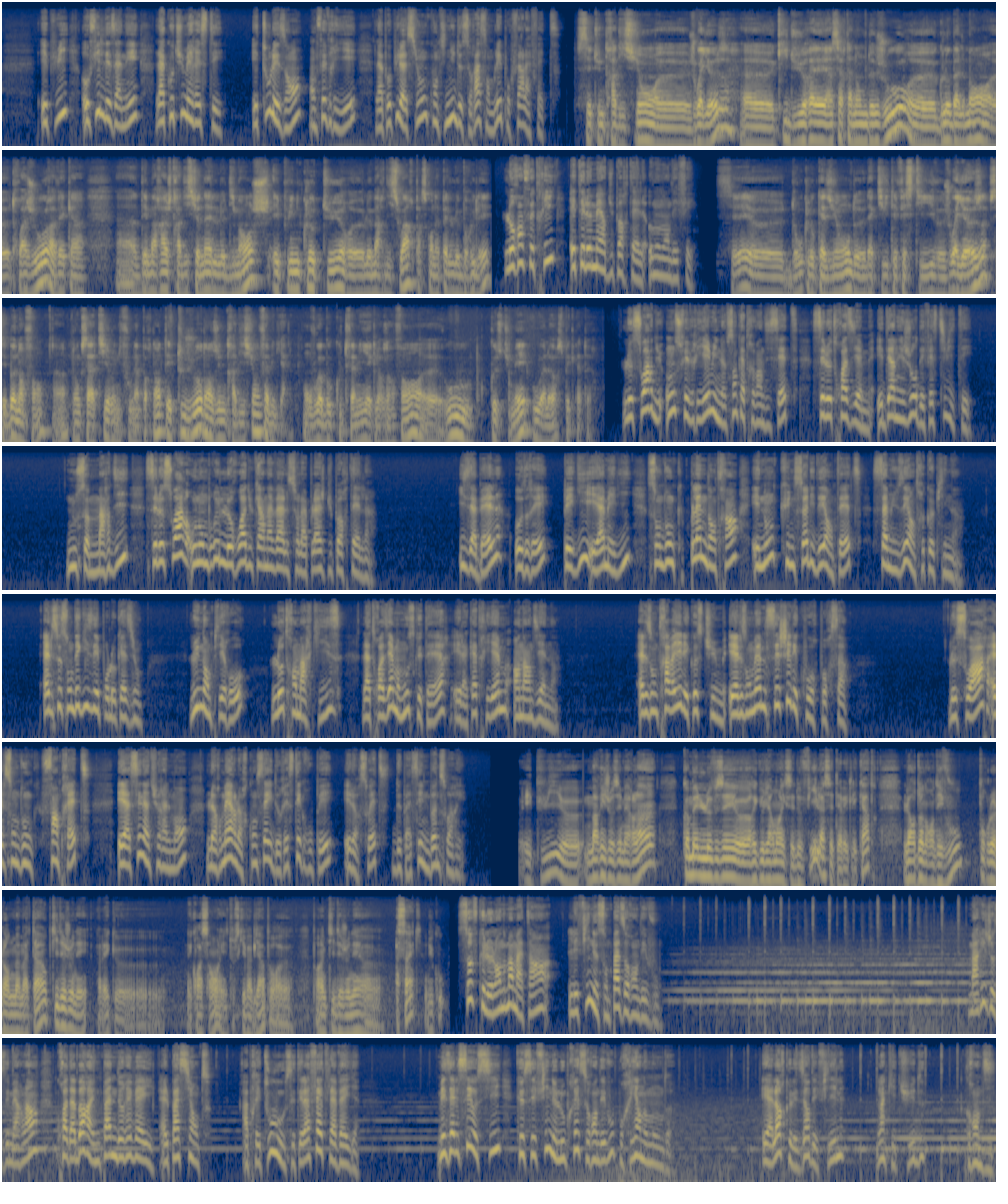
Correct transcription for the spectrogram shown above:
et puis, au fil des années, la coutume est restée, et tous les ans, en février, la population continue de se rassembler pour faire la fête. C'est une tradition euh, joyeuse euh, qui durait un certain nombre de jours, euh, globalement trois jours, avec un, un démarrage traditionnel le dimanche et puis une clôture euh, le mardi soir parce qu'on appelle le brûlé. Laurent Feutry était le maire du Portel au moment des faits. C'est euh, donc l'occasion d'activités festives joyeuses, c'est bon enfant, hein. donc ça attire une foule importante et toujours dans une tradition familiale. On voit beaucoup de familles avec leurs enfants, euh, ou costumés, ou alors spectateurs. Le soir du 11 février 1997, c'est le troisième et dernier jour des festivités. Nous sommes mardi, c'est le soir où l'on brûle le roi du carnaval sur la plage du Portel. Isabelle, Audrey, Peggy et Amélie sont donc pleines d'entrain et n'ont qu'une seule idée en tête, s'amuser entre copines. Elles se sont déguisées pour l'occasion. L'une en Pierrot, l'autre en marquise, la troisième en mousquetaire et la quatrième en indienne. Elles ont travaillé les costumes et elles ont même séché les cours pour ça. Le soir, elles sont donc fin prêtes, et assez naturellement, leur mère leur conseille de rester groupées et leur souhaite de passer une bonne soirée. Et puis euh, Marie-Josée Merlin, comme elle le faisait euh, régulièrement avec ses deux filles, là c'était avec les quatre, leur donne rendez-vous pour le lendemain matin au petit déjeuner, avec euh, des croissants et tout ce qui va bien pour, pour un petit déjeuner à 5 du coup. Sauf que le lendemain matin, les filles ne sont pas au rendez-vous. Marie-Josée Merlin croit d'abord à une panne de réveil, elle patiente. Après tout, c'était la fête la veille. Mais elle sait aussi que ses filles ne louperaient ce rendez-vous pour rien au monde. Et alors que les heures défilent, l'inquiétude grandit.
